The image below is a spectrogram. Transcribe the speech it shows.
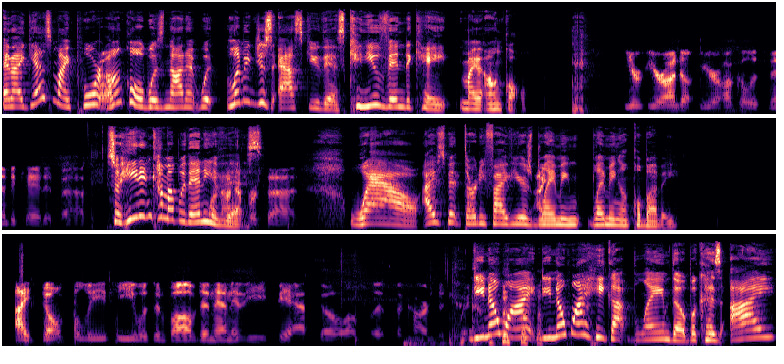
And I guess my poor Well- uncle was not at what. Let me just ask you this Can you vindicate my uncle? Your your uncle your uncle is vindicated, Beth. So he didn't come up with any of this. Wow. I've spent 35 years blaming blaming Uncle Bubby. I don't believe he was involved in any of the fiasco of the, the car situation. Do you know why? Do you know why he got blamed though? Because I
